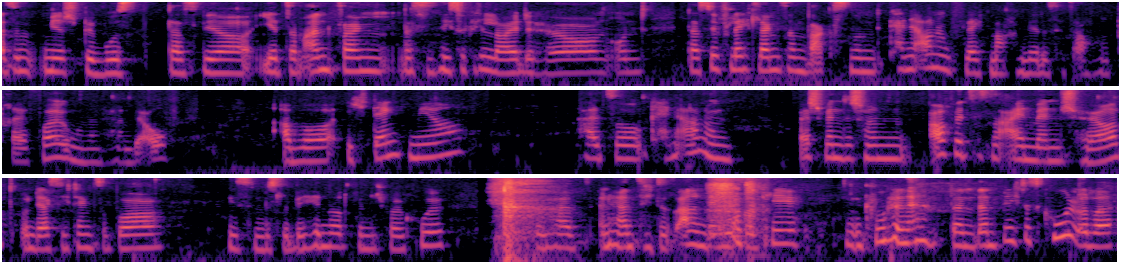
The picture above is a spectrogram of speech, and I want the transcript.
also mir ist bewusst, dass wir jetzt am Anfang, dass es nicht so viele Leute hören und dass wir vielleicht langsam wachsen und keine Ahnung, vielleicht machen wir das jetzt auch nur drei Folgen und dann hören wir auf. Aber ich denke mir halt so, keine Ahnung, weißt du, wenn das schon, auch wenn es nur ein Mensch hört und der sich denkt so, boah, die ist ein bisschen behindert, finde ich voll cool, und hört, und hört sich das an und denkt so, okay, cool, dann, dann finde ich das cool. Oder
